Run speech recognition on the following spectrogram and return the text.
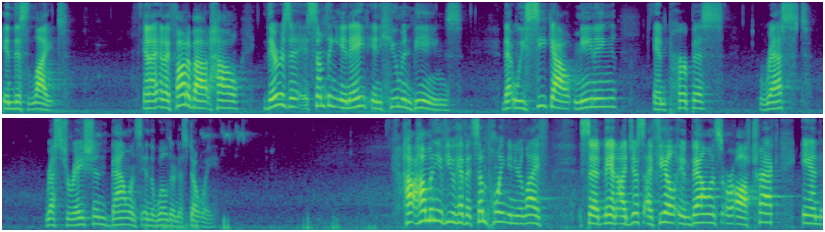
in this light. And I, and I thought about how there is a, something innate in human beings that we seek out meaning and purpose, rest, restoration, balance in the wilderness, don't we? How, how many of you have at some point in your life said, man, I just, I feel imbalanced or off track and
